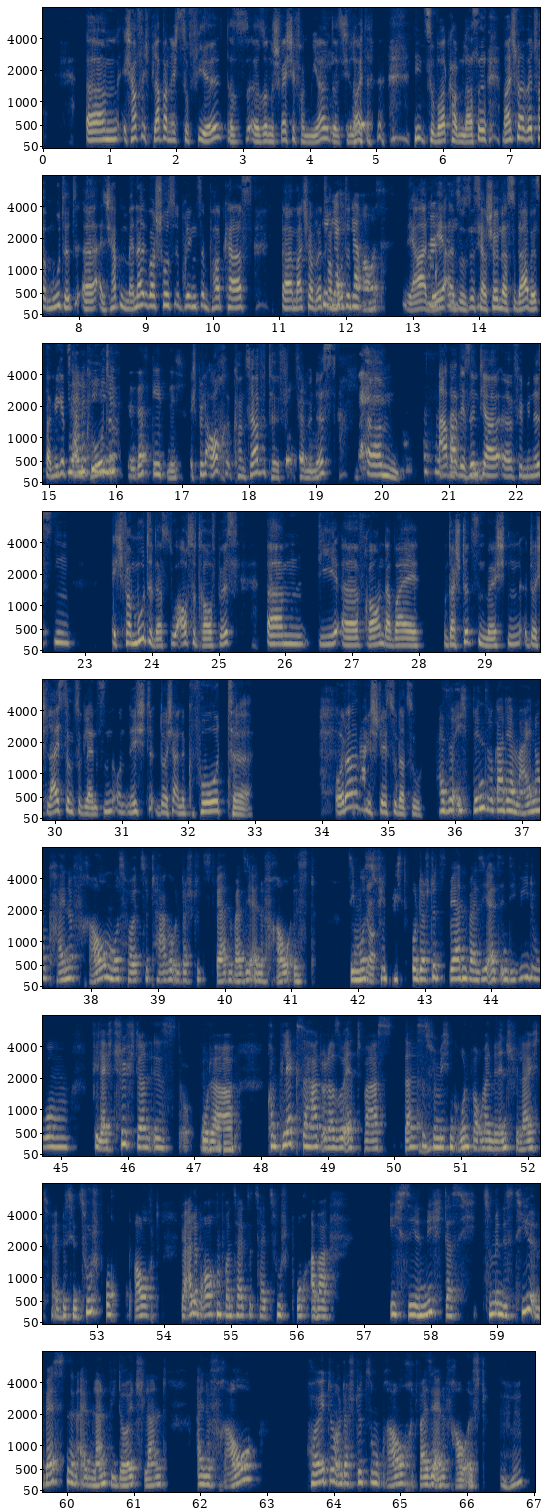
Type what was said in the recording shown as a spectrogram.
Ähm, ich hoffe, ich plapper nicht zu viel. Das ist äh, so eine Schwäche von mir, dass ich die Leute nie zu Wort kommen lasse. Manchmal wird vermutet, äh, also ich habe einen Männerüberschuss übrigens im Podcast. Äh, manchmal wird vermutet. Ja, nee, also es ist ja schön, dass du da bist. Bei mir gibt's keine eine Quote. Das geht nicht. Ich bin auch Conservative Feminist. Ähm, aber wir sind ja äh, Feministen. Ich vermute, dass du auch so drauf bist, ähm, die äh, Frauen dabei unterstützen möchten, durch Leistung zu glänzen und nicht durch eine Quote. Oder? Wie stehst du dazu? Also ich bin sogar der Meinung, keine Frau muss heutzutage unterstützt werden, weil sie eine Frau ist. Sie muss Ja. vielleicht unterstützt werden, weil sie als Individuum vielleicht schüchtern ist oder Komplexe hat oder so etwas. Das ist Mhm. für mich ein Grund, warum ein Mensch vielleicht ein bisschen Zuspruch braucht. Wir alle brauchen von Zeit zu Zeit Zuspruch, aber ich sehe nicht, dass zumindest hier im Westen, in einem Land wie Deutschland, eine Frau heute Unterstützung braucht, weil sie eine Frau ist. Mhm.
